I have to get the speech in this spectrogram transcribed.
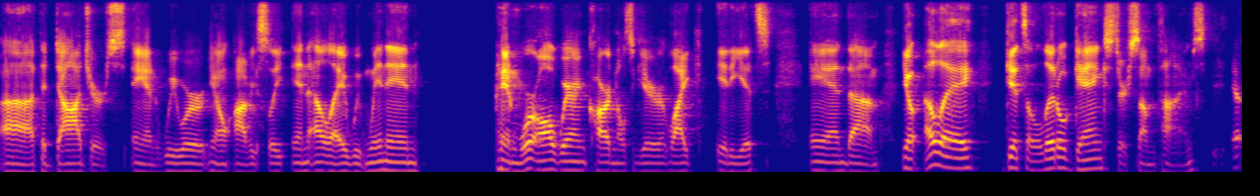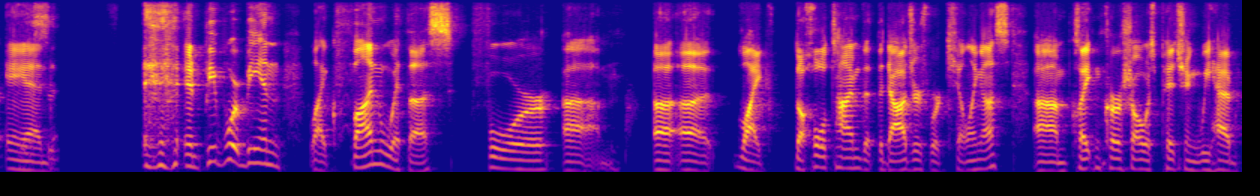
uh, the Dodgers, and we were, you know, obviously in LA. We went in, and we're all wearing Cardinals gear like idiots. And um, you know, LA gets a little gangster sometimes, Yep. and and people were being like fun with us for um uh, uh like the whole time that the Dodgers were killing us. Um Clayton Kershaw was pitching. We had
